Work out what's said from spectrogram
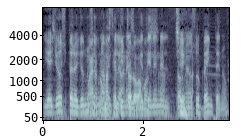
Y ellos, pero ellos muy Bueno, seguramente le van a tiempito lo decir que tienen a- el Sí. torneo sub-20, ¿no?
